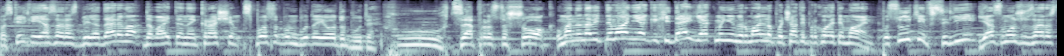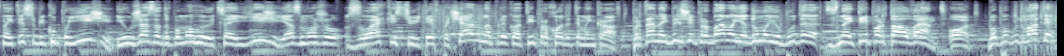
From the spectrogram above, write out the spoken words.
оскільки я зараз біля дерева, давайте найкращим способом буде його добути. Фух, це просто шок. У мене навіть немає ніяких ідей, як мені нормально почати проходити майн. По суті, в селі я зможу зараз знайти собі купу їжі, і вже за допомогою цієї їжі я зможу з легкістю йти в печеру, наприклад, і проходити Майнкрафт. Проте найбільшою проблемою, я думаю, буде знайти портал Вент. От, бо побудувати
